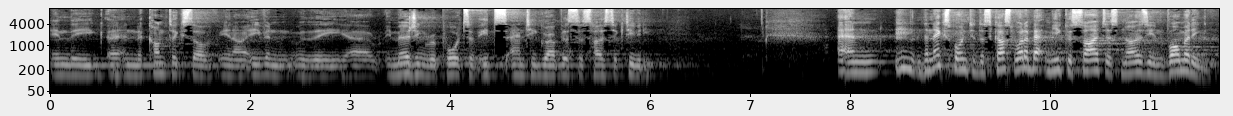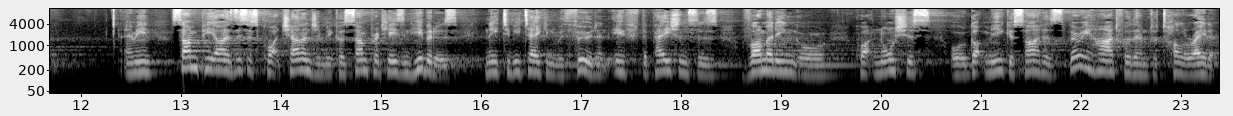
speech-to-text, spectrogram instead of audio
in the uh, in the context of you know even with the uh, emerging reports of its anti-graft versus host activity. And the next point to discuss: what about mucositis, nausea, and vomiting? I mean, some PIs, this is quite challenging because some protease inhibitors need to be taken with food, and if the patient is vomiting or quite nauseous or got mucositis, it's very hard for them to tolerate it.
